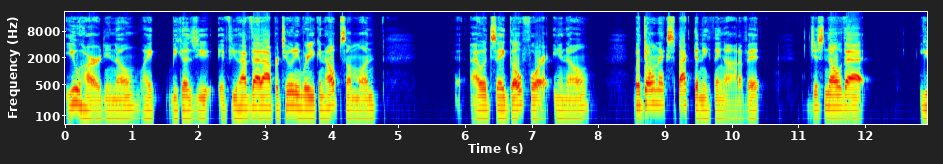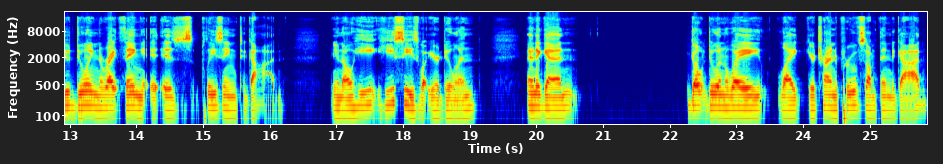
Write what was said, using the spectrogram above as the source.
you hard, you know? Like because you if you have that opportunity where you can help someone, I would say go for it, you know? But don't expect anything out of it. Just know that you doing the right thing is pleasing to God. You know, he he sees what you're doing. And again, don't do it in a way like you're trying to prove something to God,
